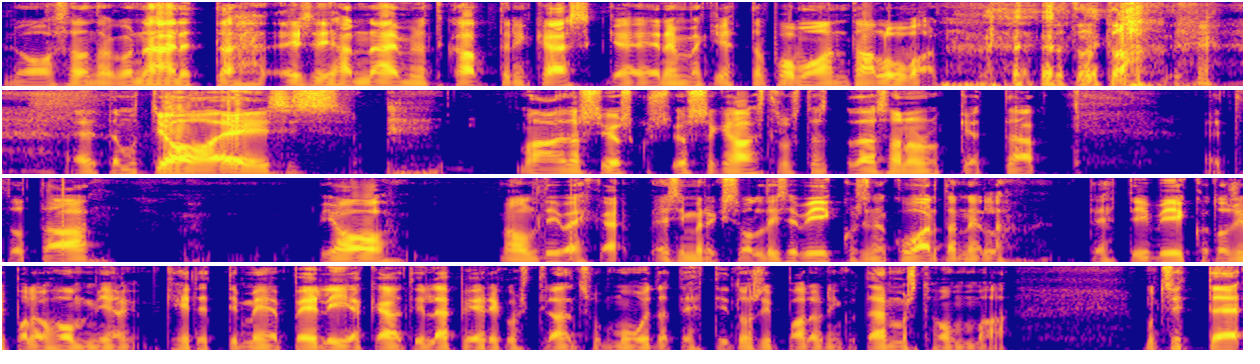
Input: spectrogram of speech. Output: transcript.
No sanotaanko näin, että ei se ihan näin että kapteeni käskee, enemmänkin, että pomo antaa luvan. että, tota, että, mutta joo, ei siis, mä oon tässä joskus jossakin haastattelussa tätä sanonutkin, että, että tota, joo, me oltiin ehkä, esimerkiksi oltiin se viikko siinä kuartanella, tehtiin viikko tosi paljon hommia, kehitettiin meidän peliä, käytiin läpi erikoistilanteet sun muita, tehtiin tosi paljon niin tämmöistä hommaa. Mutta sitten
